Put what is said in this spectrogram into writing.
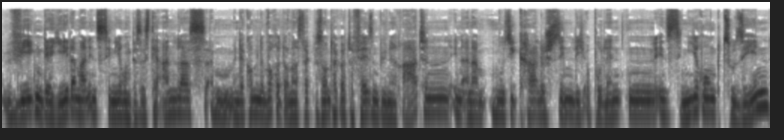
wegen der Jedermann-Inszenierung. Das ist der Anlass ähm, in der kommenden Woche, Donnerstag bis Sonntag auf der Felsenbühne Raten, in einer musikalisch-sinnlich opulenten Inszenierung zu sehen.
